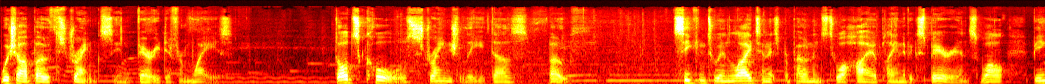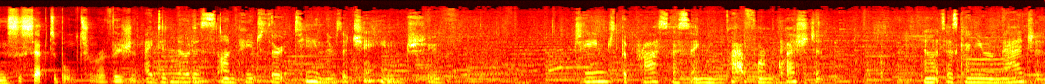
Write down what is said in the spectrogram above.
which are both strengths in very different ways. Dodd's cause, strangely, does both, seeking to enlighten its proponents to a higher plane of experience while being susceptible to revision. I did notice on page 13 there's a change. You've changed the processing platform question. Now it says, Can you imagine?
